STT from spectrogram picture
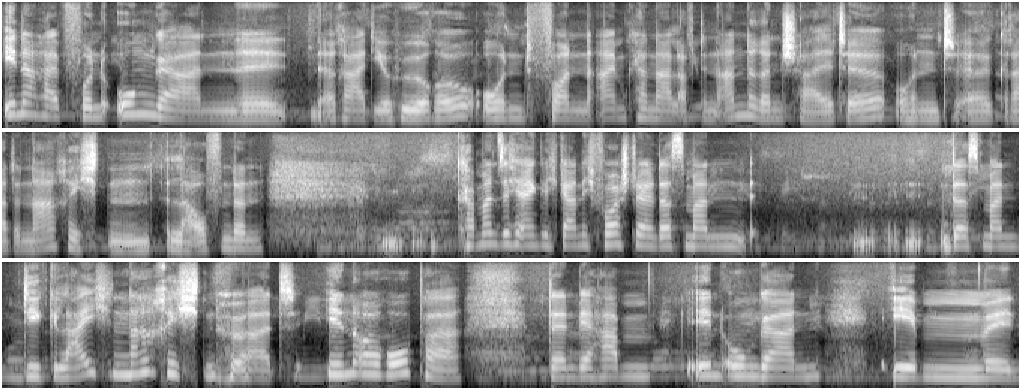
innerhalb von Ungarn äh, Radio höre und von einem Kanal auf den anderen schalte und äh, gerade Nachrichten laufen, dann kann man sich eigentlich gar nicht vorstellen, dass man dass man die gleichen Nachrichten hört in Europa. Denn wir haben in Ungarn eben äh,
